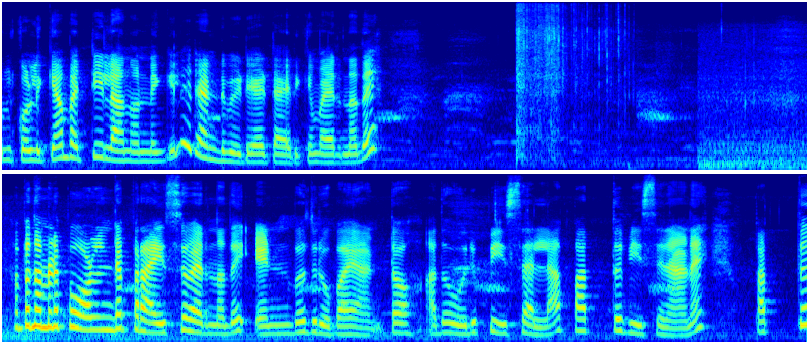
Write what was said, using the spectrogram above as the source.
ഉൾക്കൊള്ളിക്കാൻ പറ്റിയില്ല എന്നുണ്ടെങ്കിൽ രണ്ട് വീഡിയോ ആയിട്ടായിരിക്കും വരുന്നത്. അപ്പോൾ നമ്മുടെ പോളിന്റെ പ്രൈസ് വരുന്നത് എൺപത് രൂപയാണ് കേട്ടോ. അത് ഒരു പീസല്ല പത്ത് പീസിനാണ് പത്ത്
